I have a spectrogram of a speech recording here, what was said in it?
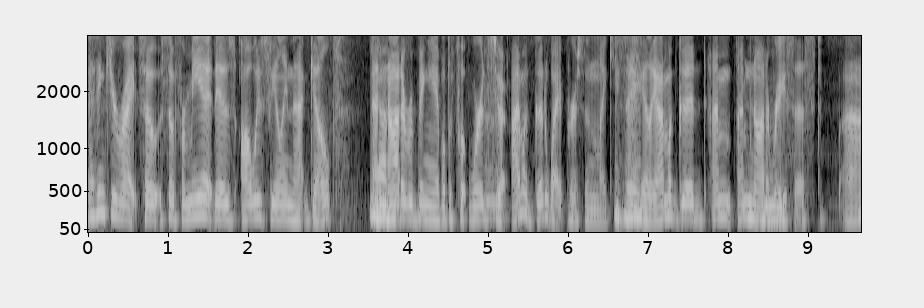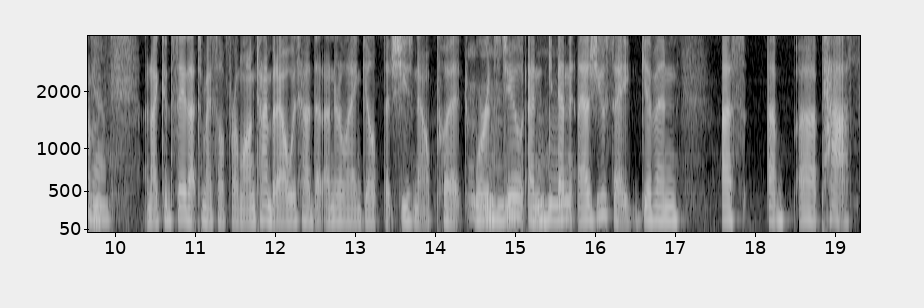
I think you're right. So so for me it is always feeling that guilt and not ever being able to put words to it. I'm a good white person, like you say, mm-hmm. Haley. I'm a good. I'm I'm not a mm-hmm. racist. Um, Yeah. And I could say that to myself for a long time, but I always had that underlying guilt that she's now put words to, and and as you say, given us a, a path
